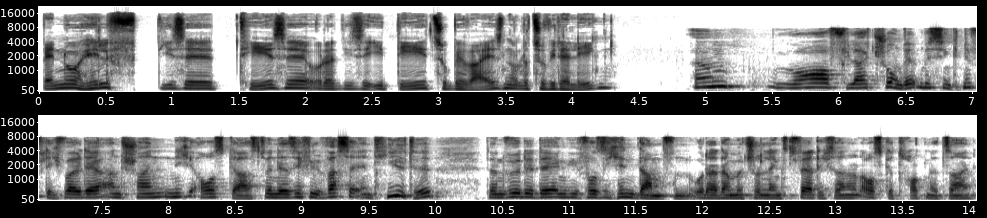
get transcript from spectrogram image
Benno hilft, diese These oder diese Idee zu beweisen oder zu widerlegen? Ähm, ja, vielleicht schon. Wird ein bisschen knifflig, weil der anscheinend nicht ausgast. Wenn der sehr viel Wasser enthielte, dann würde der irgendwie vor sich hin dampfen oder damit schon längst fertig sein und ausgetrocknet sein.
